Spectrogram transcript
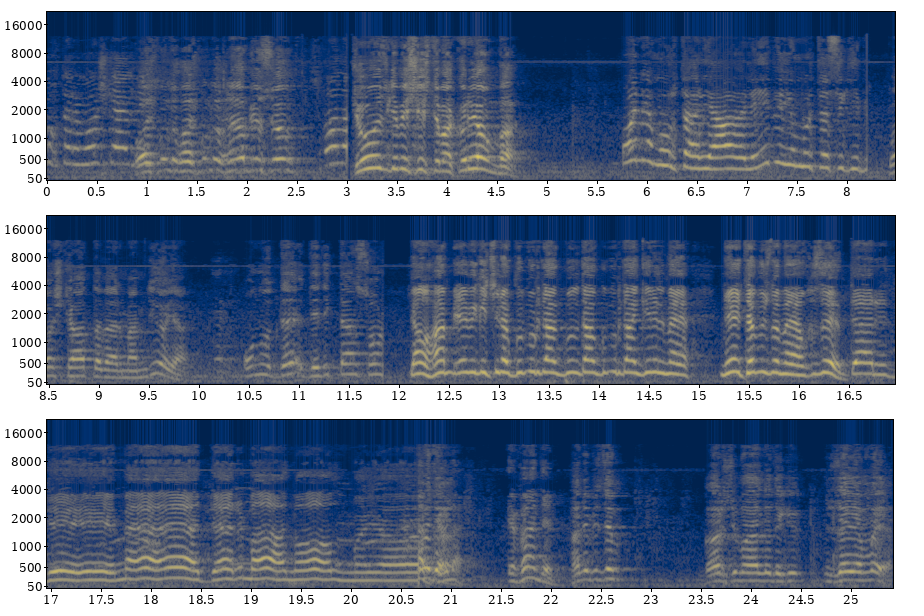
muhtarım hoş geldin. Hoş bulduk, hoş bulduk. Ne yapıyorsun? Vallahi- Cüz gibi şişti bak, görüyor musun bak? O ne muhtar ya öyle bir yumurtası gibi. Boş kağıtla vermem diyor ya. Onu de dedikten sonra Ya hem evin içine kuburdan kuldan kuburdan girilmeye. Neyi temizlemeye kızım? Derdime derman olmuyor. Hadi. Efendim Hani bizim karşı mahalledeki Müzeyyen var ya.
